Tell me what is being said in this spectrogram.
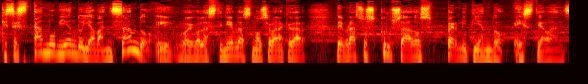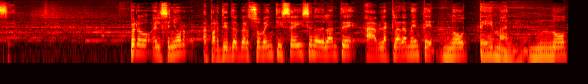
que se está moviendo y avanzando, y luego las tinieblas no se van a quedar de brazos cruzados permitiendo este avance. Pero el Señor, a partir del verso 26 en adelante, habla claramente, no teman, no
